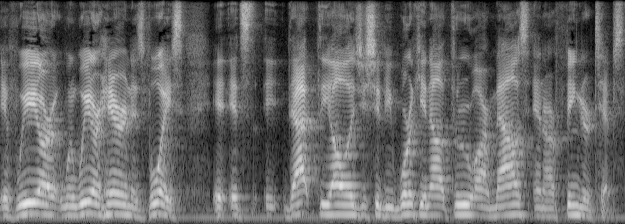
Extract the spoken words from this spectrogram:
if we are when we are hearing his voice it, it's it, that theology should be working out through our mouths and our fingertips.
